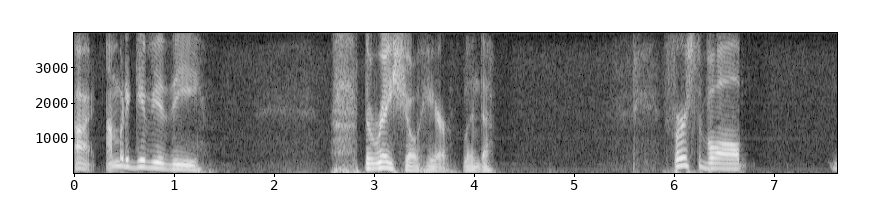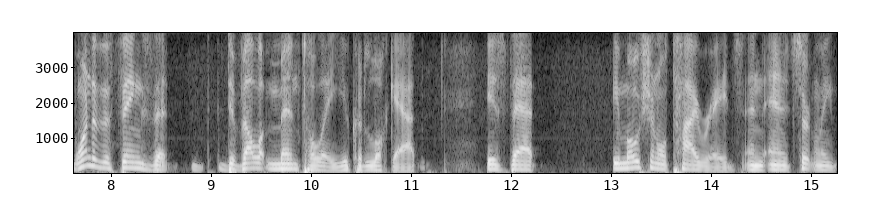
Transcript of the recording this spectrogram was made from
All right, I'm going to give you the the ratio here, Linda. First of all, one of the things that developmentally you could look at is that emotional tirades, and and it's certainly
